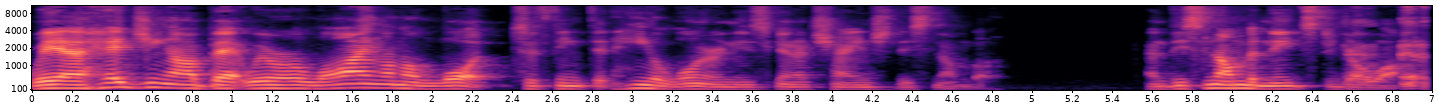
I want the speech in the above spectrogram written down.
we are hedging our bet. We're relying on a lot to think that he alone is going to change this number. And this number needs to go up.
